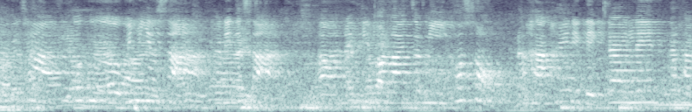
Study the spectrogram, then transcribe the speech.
ไหมวิชาก็คือวิทยาศาสตร์คณิตศาสตร์ในเกมออนไลน์จะมีข้อสอบนะคะ ให้เด็กๆได้เล่นนะคะ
